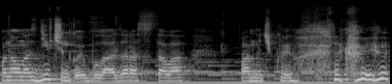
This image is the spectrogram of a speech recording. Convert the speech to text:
Вона у нас дівчинкою була, а зараз стала паночкою такою.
